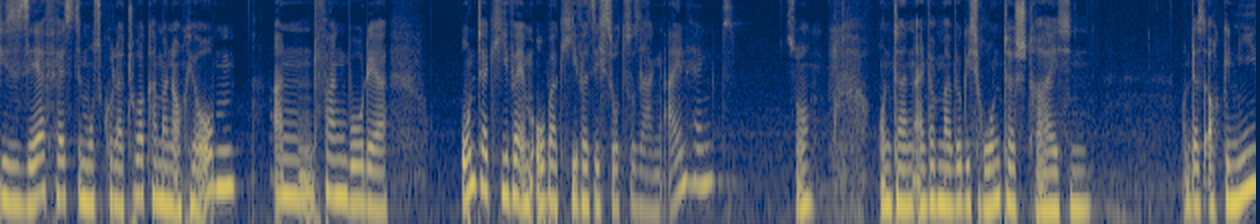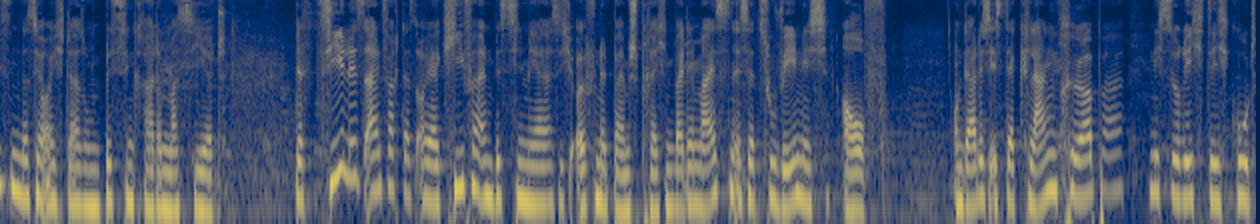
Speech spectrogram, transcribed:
diese sehr feste Muskulatur kann man auch hier oben anfangen, wo der Unterkiefer im Oberkiefer sich sozusagen einhängt. So. Und dann einfach mal wirklich runterstreichen. Und das auch genießen, dass ihr euch da so ein bisschen gerade massiert. Das Ziel ist einfach, dass euer Kiefer ein bisschen mehr sich öffnet beim Sprechen. Bei den meisten ist er zu wenig auf. Und dadurch ist der Klangkörper nicht so richtig gut.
